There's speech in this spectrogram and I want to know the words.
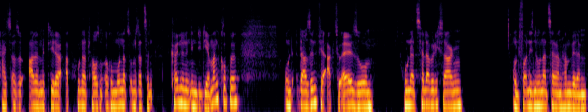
Heißt also, alle Mitglieder ab 100.000 Euro Monatsumsatz sind, können in die Diamantgruppe. Und da sind wir aktuell so 100 Seller, würde ich sagen. Und von diesen 100 Sellern haben wir dann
